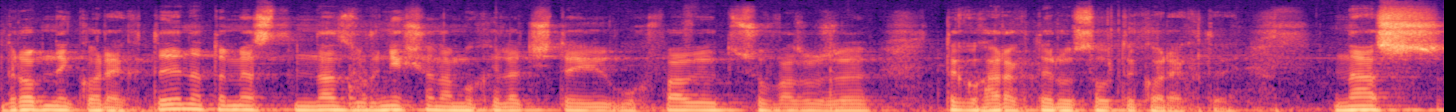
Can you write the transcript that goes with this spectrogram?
drobnej korekty, natomiast nadzór nie chciał nam uchylać tej uchwały, gdyż uważał, że tego charakteru są te korekty. Nasz,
